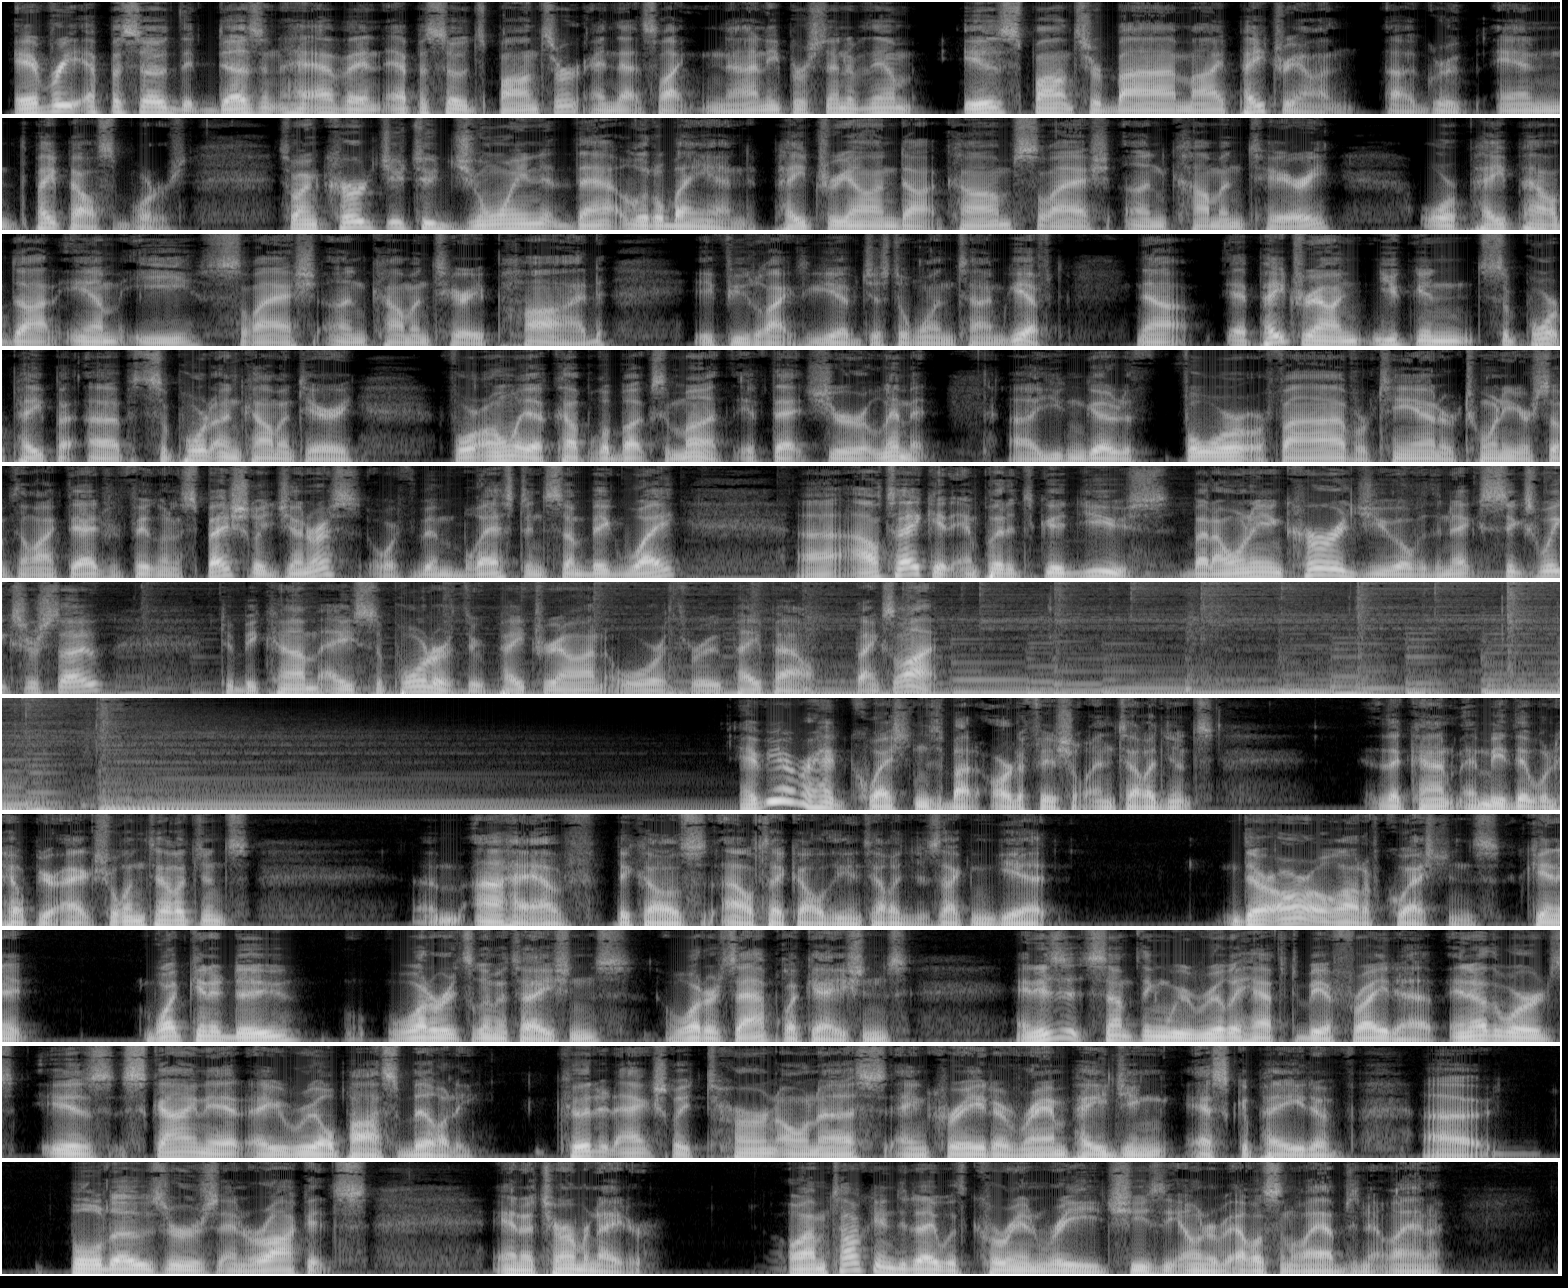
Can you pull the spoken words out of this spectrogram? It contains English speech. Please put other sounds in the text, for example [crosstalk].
every episode that doesn't have an episode sponsor, and that's like 90% of them, is sponsored by my Patreon uh, group and the PayPal supporters. So I encourage you to join that little band, patreon.com slash uncommentary or paypal.me slash uncommentary pod if you'd like to give just a one-time gift. Now at Patreon, you can support PayPal, uh, support uncommentary for only a couple of bucks a month if that's your limit. Uh, you can go to four or five or 10 or 20 or something like that. If you're feeling especially generous or if you've been blessed in some big way, uh, I'll take it and put it to good use. But I want to encourage you over the next six weeks or so to become a supporter through Patreon or through PayPal. Thanks a lot. Have you ever had questions about artificial intelligence? The kind maybe that would help your actual intelligence? Um, I have because I'll take all the intelligence I can get. There are a lot of questions. Can it, what can it do? What are its limitations? What are its applications? And is it something we really have to be afraid of? In other words, is Skynet a real possibility? Could it actually turn on us and create a rampaging escapade of uh, bulldozers and rockets and a Terminator? Well, I'm talking today with Corinne Reed. She's the owner of Ellison Labs in Atlanta,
